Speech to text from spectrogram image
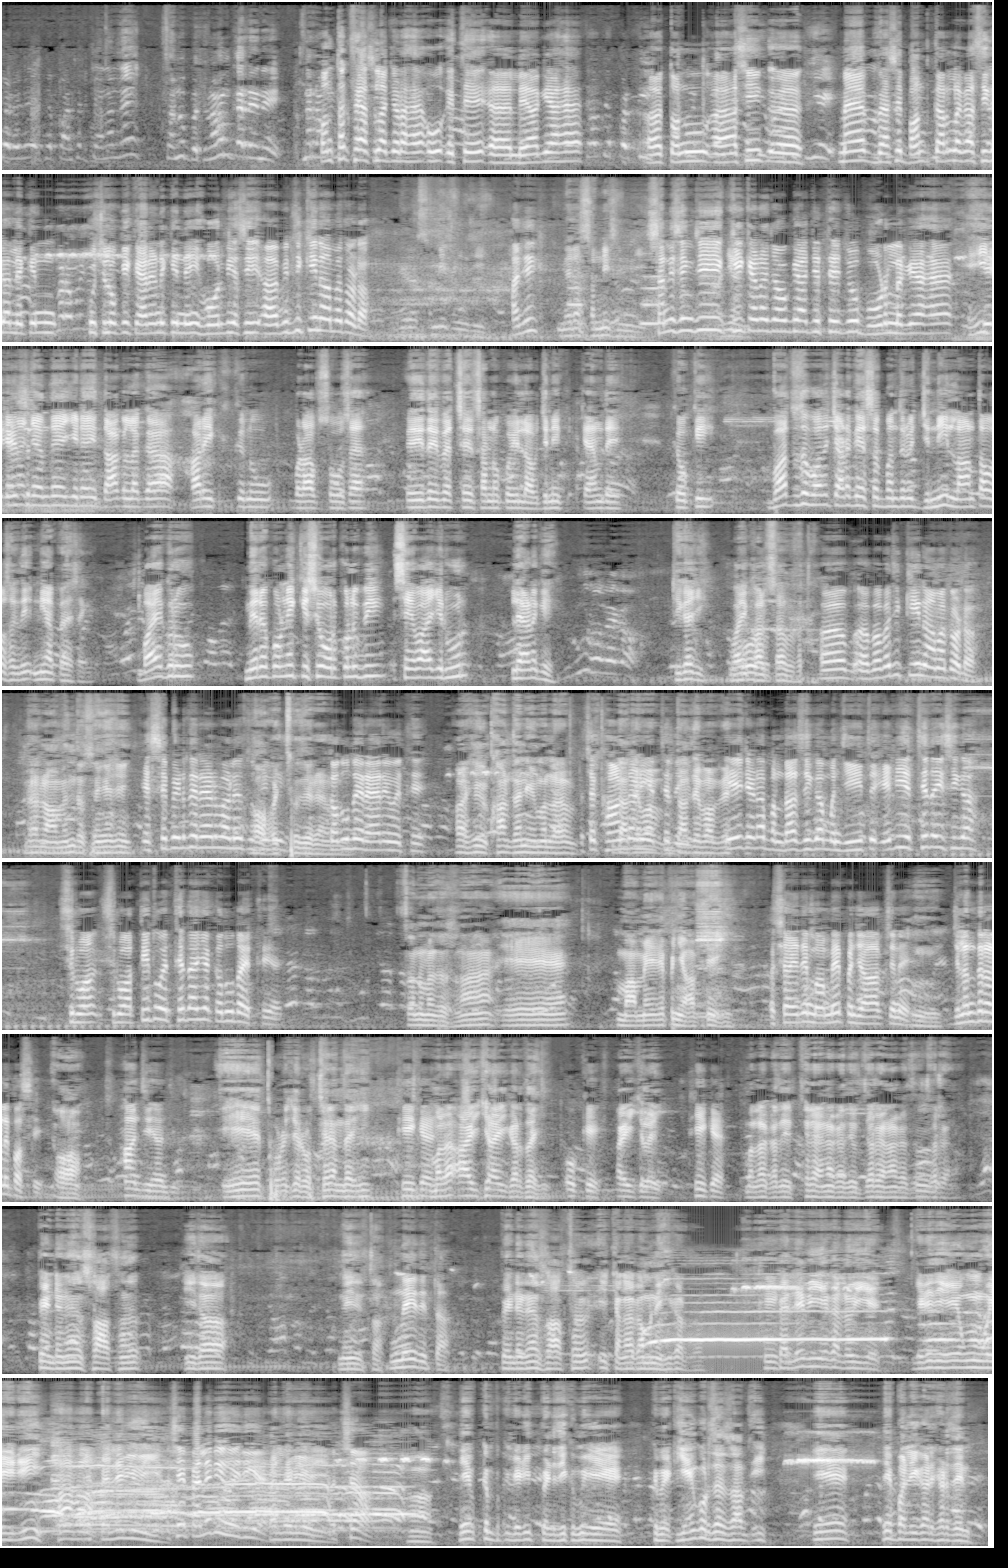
ਸਾਨੂੰ ਬਦਨਾਮ ਕਰ ਰਹੇ ਨੇ ਪੰਥਕ ਫੈਸਲਾ ਜਿਹੜਾ ਹੈ ਉਹ ਇੱਥੇ ਲਿਆ ਗਿਆ ਹੈ। ਤੁਹਾਨੂੰ ਅਸੀਂ ਮੈਂ ਵੈਸੇ ਬੰਦ ਕਰਨ ਲੱਗਾ ਸੀਗਾ, ਲੇਕਿਨ ਕੁਝ ਲੋਕੀ ਕਹਿ ਰਹੇ ਨੇ ਕਿ ਨਹੀਂ, ਹੋਰ ਵੀ ਅਸੀਂ ਵੀਰ ਜੀ, ਕੀ ਨਾਮ ਹੈ ਤੁਹਾਡਾ? ਮੇਰਾ ਸੰਨੀ ਸਿੰਘ ਜੀ। ਹਾਂਜੀ? ਮੇਰਾ ਸੰਨੀ ਸਿੰਘ ਜੀ। ਸੰਨੀ ਸਿੰਘ ਜੀ ਕੀ ਕਹਿਣਾ ਚਾਹੋਗੇ? ਅੱਜ ਇੱਥੇ ਜੋ ਬੋਰਡ ਲੱਗਿਆ ਹੈ ਇਹੀ ਕਹਿਣਾ ਚਾਹੁੰਦੇ ਆ ਜਿਹੜੇ ਦਾਗ ਲੱਗਾ ਹਰ ਇੱਕ ਨੂੰ ਬੜਾ ਅਫਸੋਸ ਹੈ ਤੇ ਇਹਦੇ ਵਿੱਚ ਸਾਨੂੰ ਕੋਈ ਲਫ਼ਜ਼ ਨਹੀਂ ਕਹਿੰਦੇ ਕਿਉਂਕਿ ਵੱਧ ਤੋਂ ਵੱਧ ਚੜ ਗਏ ਇਸ ਬੰਦੇ ਨੂੰ ਜਿੰਨੀ ਲਾਂਤਾ ਹੋ ਸਕਦੀ ਇੰਨੀਆਂ ਪੈ ਸਕੇ ਵਾਹਿਗੁਰੂ ਮੇਰੇ ਕੋਲ ਨਹੀਂ ਕਿਸੇ ਹੋਰ ਕੋਲ ਵੀ ਸੇਵਾ ਜ਼ਰੂਰ ਲੈਣਗੇ। ਠੀਕ ਹੈ ਜੀ? ਵਾਹਿਗੁਰੂ ਖਾਲਸਾ ਬਾਬਾ ਜੀ ਕੀ ਨਾਮ ਹੈ ਤੁਹਾਡਾ? ਮੇਰਾ ਨਾਮ ਇੰਦਰ ਸਿੰਘ ਹੈ ਜੀ। ਇਸੇ ਪਿੰਡ ਦੇ ਰਹਿਣ ਵਾਲੇ ਹੋ ਤੁਸੀਂ ਆਹੋ, ਵੀ? ਇੱਥੋਂ ਦੇ ਰਹਿਣ ਕਦੋਂ ਦੇ ਰਹਿ ਰਹੇ ਹੋ ਇੱਥੇ? ਅਸੀਂ ਖਾਨਦਾਨੀ ਮਤਲਬ ਅੱਛਾ ਖਾਨਦਾਨੀ ਇੱਥੇ ਬਾਬੇ- ਦਾਦੇ ਦੇ। ਬਾਬੇ। ਇਹ ਜਿਹੜਾ ਬੰਦਾ ਸੀਗਾ ਮਨਜੀਤ ਇਹ ਵੀ ਇੱਥੇ ਦਾ ਹੀ ਸੀਗਾ? ਸ਼ੁਰੂਆ- ਸ਼ੁਰੂਆਤੀ ਤੋਂ ਇੱਥੇ ਦਾ ਜਾਂ ਕਦੋਂ ਦਾ ਇੱਥੇ ਹੈ ਤੁਹਾਨੂੰ ਮੈਂ ਦੱਸਣਾ ਇਹ ਮਾਮੇ ਦੇ ਪੰਜਾਬ 'ਚ ਹੀ ਅੱਛਾ ਇਹਦੇ ਮਾਮੇ ਪੰਜਾਬ ਚ ਨੇ। ਹੂੰ। ਜਲੰਧਰ ਵਾਲੇ ਪਾਸੇ? ਆ ਹਾਂਜੀ ਹਾਂਜੀ। ਇਹ ਥੋੜੇ ਚਿਰ ਉੱਥੇ ਰਹਿੰਦਾ ਸੀ। ਠੀਕ ਹੈ। ਮਤਲਬ ਆਈ ਚਲਾਈ ਕਰਦਾ ਸੀ। ਓਕੇ। ਆਈ ਚਲਾਈ। ਠੀਕ ਹੈ। ਮਤਲਬ ਕਦੇ ਇੱਥੇ ਰਹਿਣਾ ਕਦੇ ਉੱਧਰ ਰਹਿਣਾ ਕਦੇ ਉੱਧਰ ਰਹਿਣਾ। ਪਿੰਡ ਨੇ ਸਾਥ ਇਹਦਾ ਨਹੀਂ ਦਿੱਤਾ। ਨਹੀਂ ਦਿੱਤਾ। ਪਿੰਡ ਨੇ ਸਾਥ ਇਹ ਚੰਗਾ ਕੰਮ ਨਹੀਂ ਕਰਦਾ। ਪਹਿਲੇ ਵੀ ਇਹ ਗੱਲ ਹੋਈ ਹੈ। ਜਿਹੜੀ ਦੀ ਇਹ ਊਂ ਹੋਈ ਨਹੀਂ ਇਹ ਪਹਿਲੇ ਵੀ ਹੋਈ ਹੈ। ਅੱਛਾ ਪਹਿਲੇ ਵੀ ਹੋਈ ਦੀ ਹੈ? ਪਹਿਲੇ ਵੀ ਹੋਈ ਹੈ। ਅੱਛਾ। ਹਾਂ ਇਹ ਕਮ- ਜਿਹੜੀ ਪਿੰਡ ਦੀ ਕਮੇ- ਇਹ ਕਮੇਟੀਆਂ ਹੈ ਗੁਰਦੁਆਰਾ ਸਾਹਿਬ ਦੀ ਇਹ ਇਹ ਬਲੀ ਕਰ ਛੱਡਦੇ ਨੇ।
